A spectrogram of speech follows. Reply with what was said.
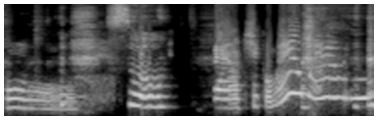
Oh, so bow chicka wow wow.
